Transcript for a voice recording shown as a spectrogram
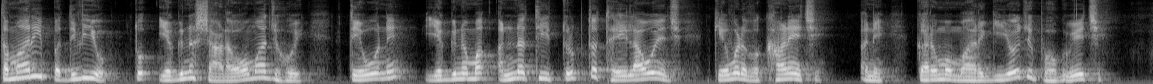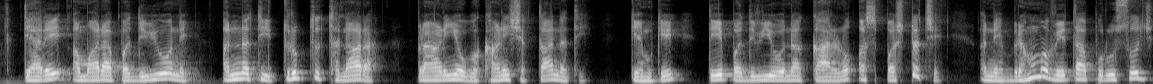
તમારી પદવીઓ તો યજ્ઞશાળાઓમાં જ હોય. તેઓને યજ્ઞમાં અન્નથી તૃપ્ત થયેલાઓએ જ કેવળ વખાણે છે અને કર્મ માર્ગીઓ જ ભોગવે છે. ત્યારે અમારા પદવીઓને અન્નથી તૃપ્ત થનારા પ્રાણીઓ વખાણી શકતા નથી, કેમ કે તે પદવીઓના કારણો અસ્પષ્ટ છે અને બ્રહ્મવેતા પુરુષો જ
